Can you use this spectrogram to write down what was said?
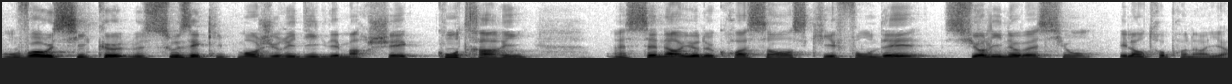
on voit aussi que le sous-équipement juridique des marchés contrarie un scénario de croissance qui est fondé sur l'innovation et l'entrepreneuriat.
